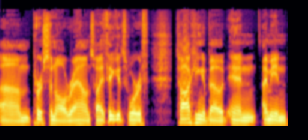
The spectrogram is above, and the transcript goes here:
um, person all around. So I think it's worth talking about. And I mean,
